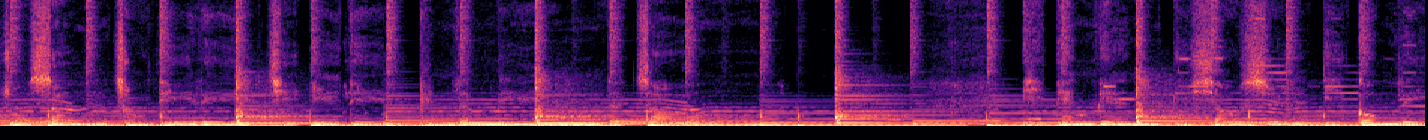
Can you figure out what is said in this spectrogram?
桌上、抽屉里，记忆地拼了命的找，一点点一小时，一公里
